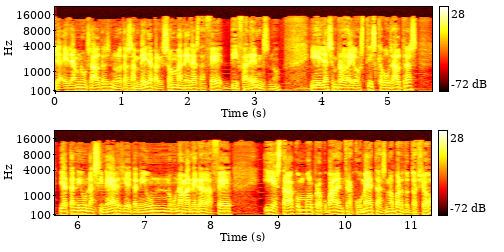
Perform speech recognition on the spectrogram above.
Ella, ella amb nosaltres i nosaltres amb ella, perquè són maneres de fer diferents, no? I ella sempre ho deia, hosti, que vosaltres ja teniu una sinergia i teniu un, una manera de fer i estava com molt preocupada, entre cometes, no?, per tot això,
